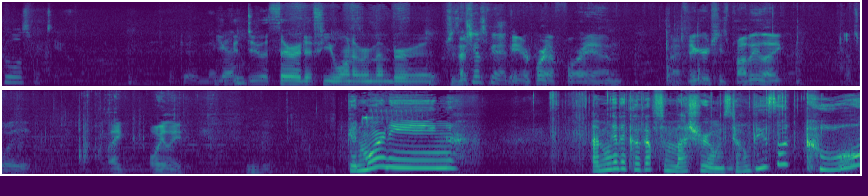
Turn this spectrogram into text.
Tools for two. Okay, You could do a third if you want to remember it. She said she has to be at the airport at 4 a.m. So I figured she's probably like That's oily. like oily. Mm-hmm. Good morning. I'm gonna cook up some mushrooms. Don't these look cool?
